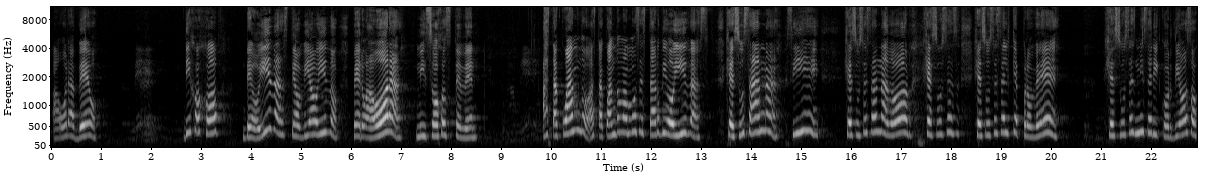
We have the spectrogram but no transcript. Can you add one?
ahora veo. Dijo Job, de oídas te había oído, pero ahora mis ojos te ven. ¿Hasta cuándo? ¿Hasta cuándo vamos a estar de oídas? Jesús sana, sí. Jesús es sanador. Jesús es, Jesús es el que provee. Jesús es misericordioso.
